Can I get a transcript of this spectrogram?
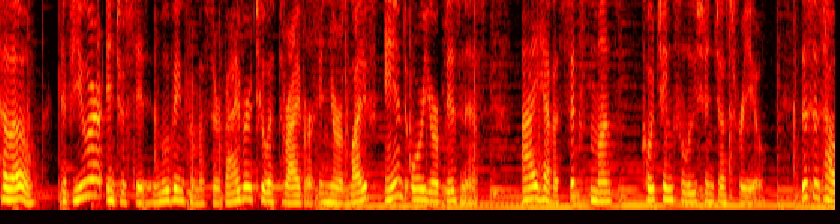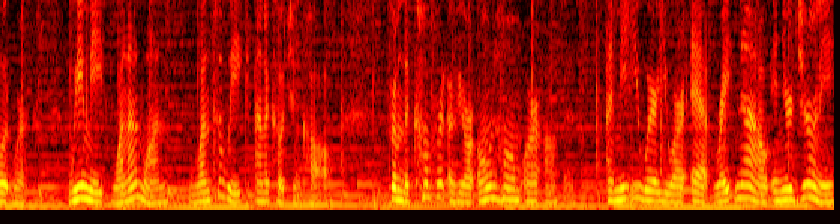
Hello. If you are interested in moving from a survivor to a thriver in your life and or your business, I have a 6-month coaching solution just for you. This is how it works. We meet one-on-one once a week on a coaching call. From the comfort of your own home or office, I meet you where you are at right now in your journey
